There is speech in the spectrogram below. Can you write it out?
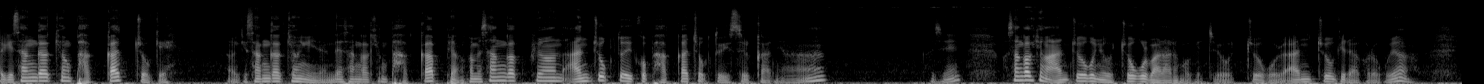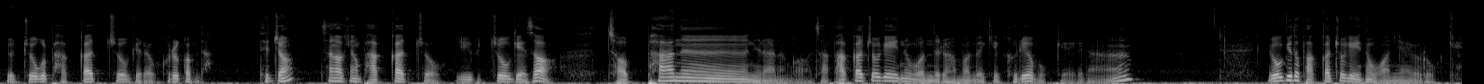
여기 삼각형 바깥쪽에 여기 삼각형이 있는데 삼각형 바깥편. 그러면 삼각편 안쪽도 있고 바깥쪽도 있을 거 아니야. 그지? 삼각형 안쪽은 요쪽을 말하는 거겠죠. 요쪽을 안쪽이라 그러고요. 요쪽을 바깥쪽이라고 그럴 겁니다. 됐죠? 삼각형 바깥쪽 이쪽에서 접하는 이라는 거. 자, 바깥쪽에 있는 원들을 한번 몇 개 그려 볼게. 그냥 여기도 바깥쪽에 있는 원이야. 요렇게.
